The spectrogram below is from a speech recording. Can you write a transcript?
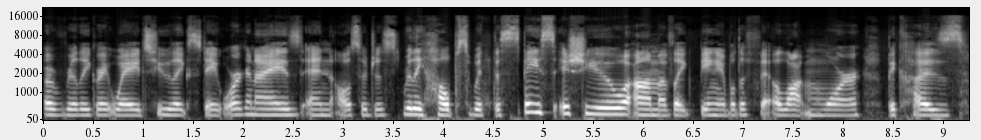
a really great way to like stay organized and also just really helps with the space issue um, of like being able to fit a lot more because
